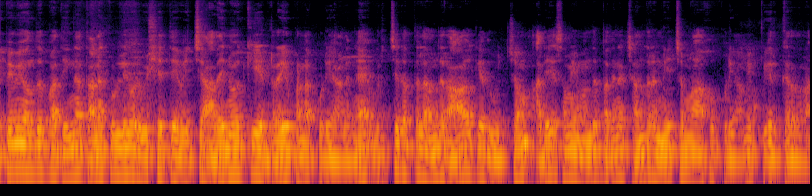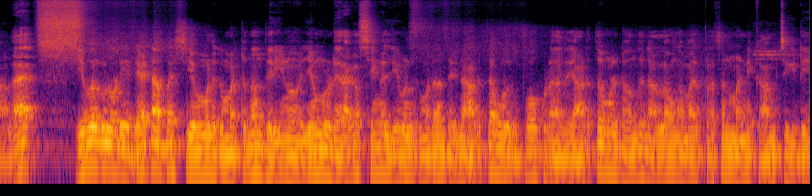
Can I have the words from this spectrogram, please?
எப்பயுமே வந்து பார்த்தீங்கன்னா தனக்குள்ளே ஒரு விஷயத்தை வச்சு அதை நோக்கி டிரைவ் பண்ணக்கூடிய ஆளுங்க. விருச்சகத்தில் வந்து ராகுகேது உச்சம். அதே சமயம் வந்து பார்த்தீங்கன்னா சந்திரன் நீச்சமாகக்கூடிய அமைப்பு இருக்கிறதுனால இவர்களுடைய டேட்டா பேஸ் இவங்களுக்கு மட்டும்தான் தெரியணும். இவங்களுடைய ரகசியங்கள் இவங்களுக்கு மட்டும்தான் தெரியணும். அடுத்தவங்களுக்கு போகக்கூடாது. அடுத்தவங்கள்ட்ட வந்து நல்லவங்க மாதிரி ப்ரெசென்ட் பண்ணி காமிச்சிக்கிட்டே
